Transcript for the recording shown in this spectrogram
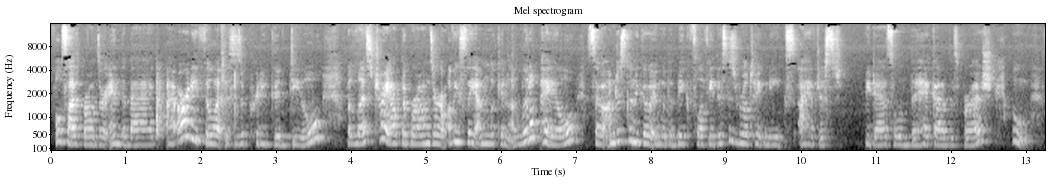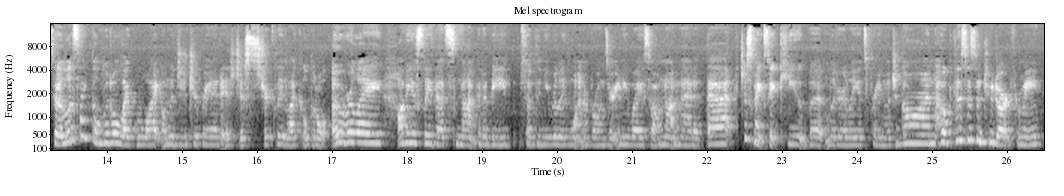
full-size bronzer, and the bag. I already feel like this is a pretty good deal, but let's try out the bronzer. Obviously, I'm looking a little pale, so I'm just going to go in with a big fluffy. This is Real Techniques. I have just bedazzled the heck out of this brush. Oh, so it looks like the little like white on the gingerbread is just strictly like a little overlay. Obviously that's not going to be something you really want in a bronzer anyway, so I'm not mad at that. Just makes it cute, but literally it's pretty much gone. Hope this isn't too dark for me.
